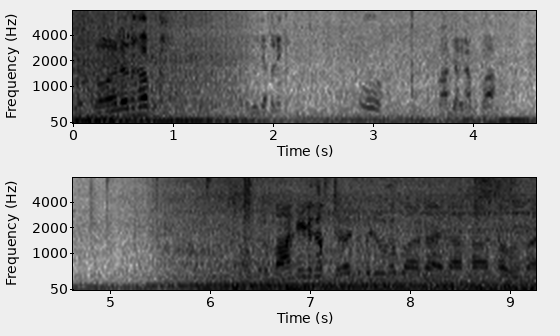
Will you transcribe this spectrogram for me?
เรียบร้อยแล้วนะครับโอ้บานใหญ่ครับว่าออกประ มาณนี้นะครับ เดี๋ยวจะไปดูครับว่าได้ราคาเท่าไหร่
